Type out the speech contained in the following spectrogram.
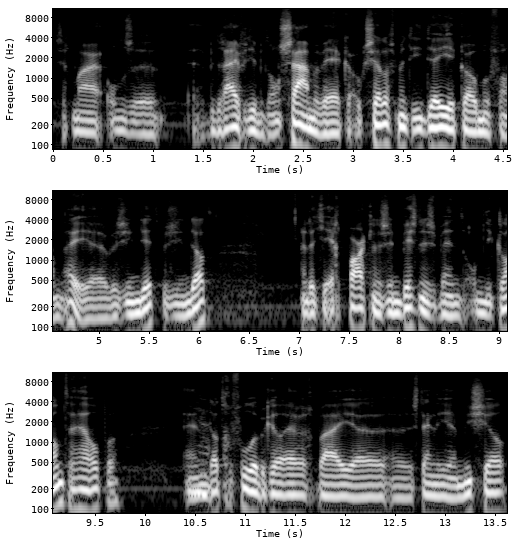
zeg maar, onze bedrijven die met ons samenwerken ook zelf met ideeën komen van hé, hey, we zien dit, we zien dat. En dat je echt partners in business bent om die klant te helpen. En Ja. dat gevoel heb ik heel erg bij eh, eh, Stanley en Michel,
